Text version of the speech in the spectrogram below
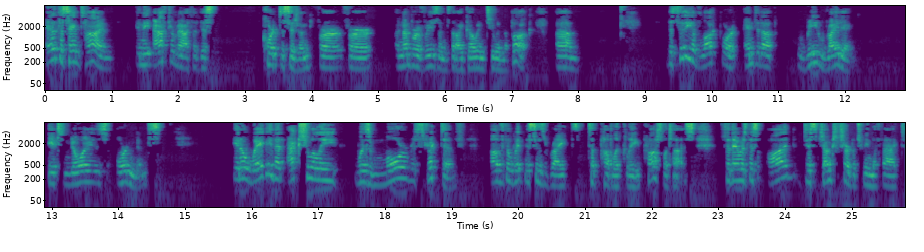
and at the same time, in the aftermath of this court decision, for for a number of reasons that I go into in the book, um, the city of Lockport ended up rewriting its noise ordinance in a way that actually was more restrictive of the witness's right to publicly proselytize. So there was this odd disjuncture between the fact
